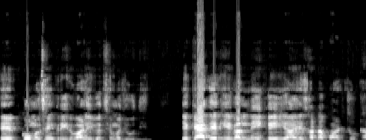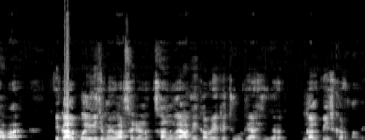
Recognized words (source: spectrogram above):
ਤੇ ਕੋਮਲ ਸਿੰਘ ਕਰੀਰਵਾਲੀ ਵੀ ਉੱਥੇ ਮੌਜੂਦ ਸੀ। ਇਹ ਕਹਦੇ ਕਿ ਇਹ ਗੱਲ ਨਹੀਂ ਕਹੀ ਆ ਇਹ ਸਾਡਾ ਪੁਆਇੰਟ ਝੂਠਾ ਵਾ। ਇਹ ਗੱਲ ਕੋਈ ਵੀ ਜ਼ਿੰਮੇਵਾਰ ਸੱਜਣ ਸਾਨੂੰ ਆ ਕੇ ਕਵੇ ਕਿ ਝੂਠ ਹੈ ਅਸੀਂ ਫਿਰ ਗੱਲ ਪੇਸ਼ ਕਰ ਦਾਂਗੇ।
